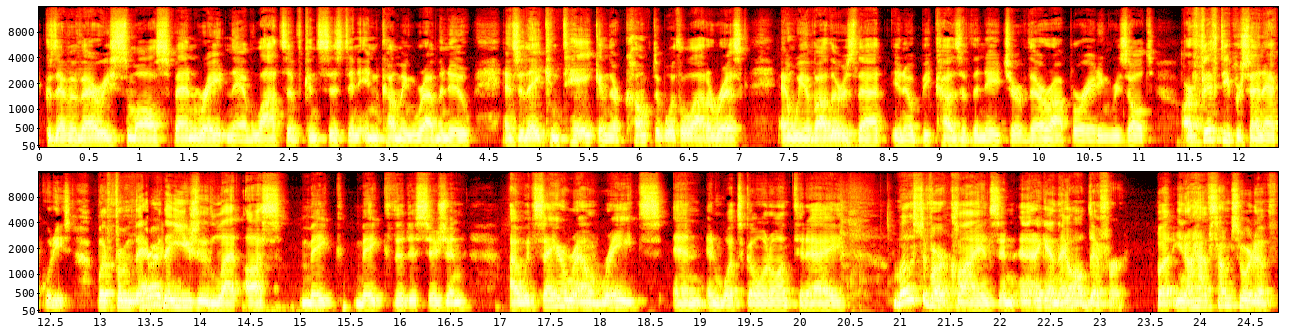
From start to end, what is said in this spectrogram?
because they have a very small spend rate and they have lots of consistent incoming revenue. And so they can take and they're comfortable with a lot of risk. And we have others that, you know, because of the nature of their operating results are 50% equities. But from there, right. they usually let us make make the decision. I would say around rates and, and what's going on today, most of our clients, and, and again, they all differ, but you know have some sort of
